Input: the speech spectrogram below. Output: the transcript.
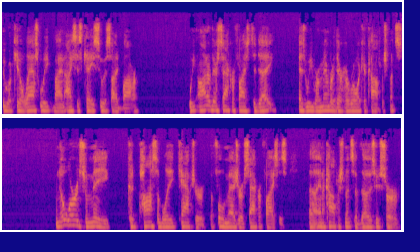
who were killed last week by an ISIS K suicide bomber. We honor their sacrifice today as we remember their heroic accomplishments. No words from me could possibly capture the full measure of sacrifices uh, and accomplishments of those who served,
